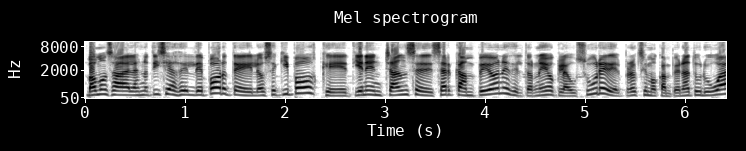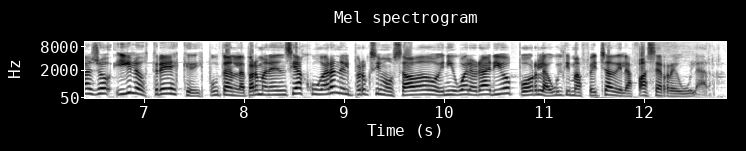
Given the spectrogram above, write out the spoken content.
Vamos a las noticias del deporte. Los equipos que tienen chance de ser campeones del torneo clausura y del próximo campeonato uruguayo y los tres que disputan la permanencia jugarán el próximo sábado en igual horario por la última fecha de la fase regular.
